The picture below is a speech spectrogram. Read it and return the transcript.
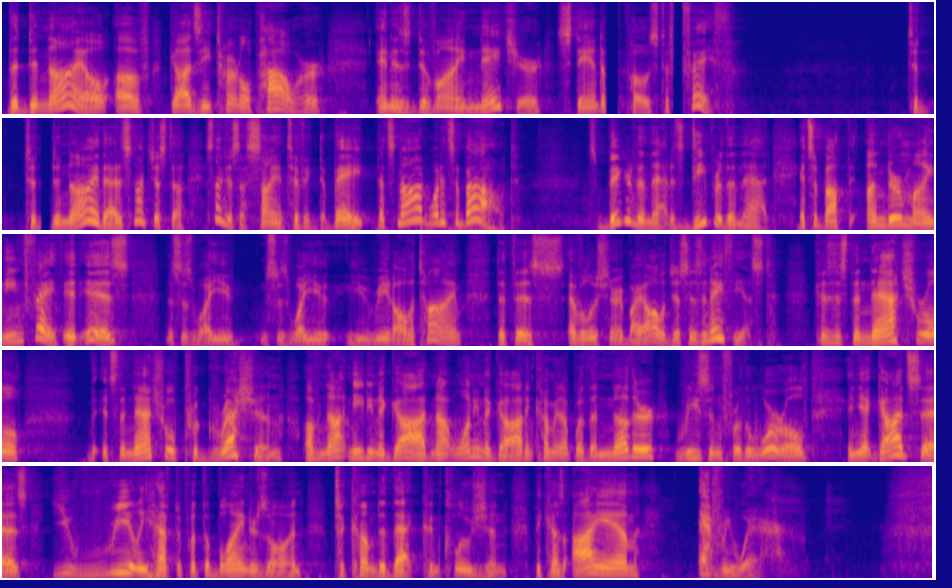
the denial of God's eternal power and his divine nature stand opposed to faith to to deny that. It's not just a it's not just a scientific debate. That's not what it's about. It's bigger than that. It's deeper than that. It's about the undermining faith. It is. This is why you this is why you, you read all the time that this evolutionary biologist is an atheist because it's the natural it's the natural progression of not needing a God, not wanting a God, and coming up with another reason for the world. And yet God says you really have to put the blinders on to come to that conclusion because I am everywhere.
